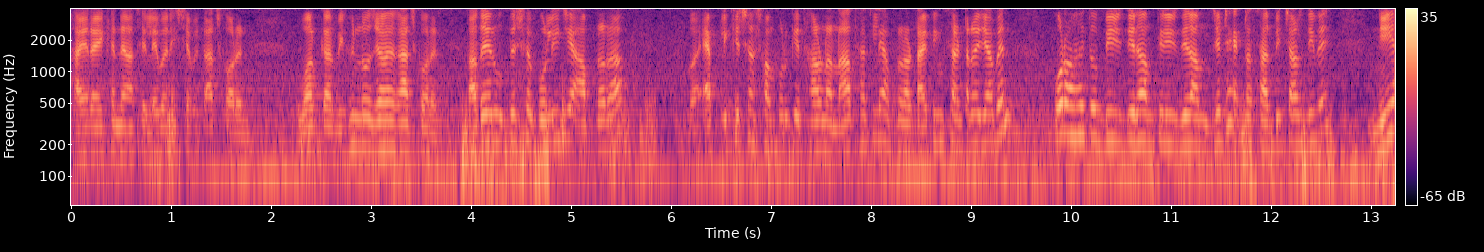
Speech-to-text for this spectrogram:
ভাইরা এখানে আছে লেবার হিসাবে কাজ করেন ওয়ার্কার বিভিন্ন জায়গায় কাজ করেন। তাদের উদ্দেশ্যে বলি যে আপনারা অ্যাপ্লিকেশন সম্পর্কে ধারণা না থাকলে আপনারা টাইপিং সেন্টারে যাবেন। ওরা হয়তো বিশ দিরাম, তিরিশ দিরাম, যেটা একটা সার্ভিস চার্জ দিবে, নিয়ে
